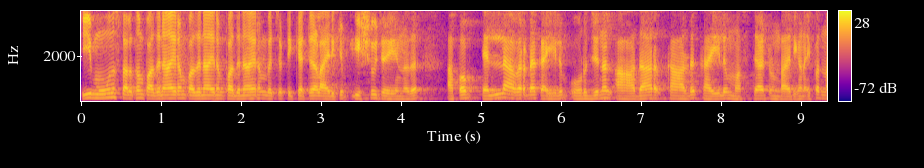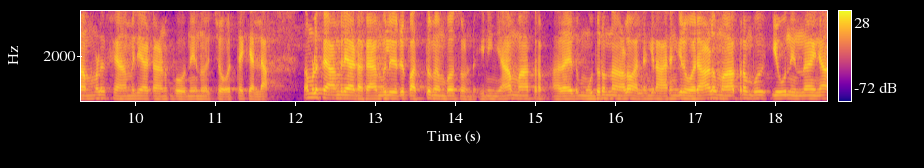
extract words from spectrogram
ഈ മൂന്ന് സ്ഥലത്തും പതിനായിരം പതിനായിരം പതിനായിരം വെച്ച് ടിക്കറ്റുകളായിരിക്കും ഇഷ്യൂ ചെയ്യുന്നത്. അപ്പം എല്ലാവരുടെ കയ്യിലും ഒറിജിനൽ ആധാർ കാർഡ് കയ്യിലും മസ്റ്റായിട്ട് ഉണ്ടായിരിക്കണം. ഇപ്പം നമ്മൾ ഫാമിലി ആയിട്ടാണ് പോകുന്നതെന്ന് വെച്ചാൽ ഒറ്റയ്ക്കല്ല. നമ്മൾ ഫാമിലി ആയിട്ടാണ് ഫാമിലി ഒരു പത്ത് മെമ്പേഴ്സ് ഉണ്ട്. ഇനി ഞാൻ മാത്രം അതായത് മുതിർന്ന ആളോ അല്ലെങ്കിൽ ആരെങ്കിലും ഒരാൾ മാത്രം പോയി ക്യൂ നിന്ന് കഴിഞ്ഞാൽ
